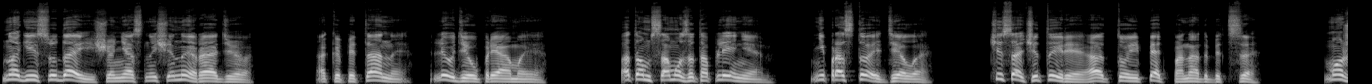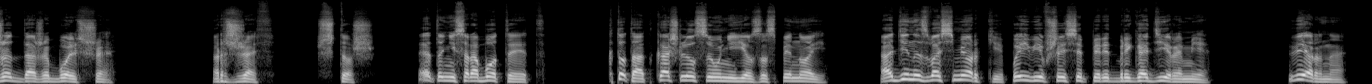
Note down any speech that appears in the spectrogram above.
Многие суда еще не оснащены радио, а капитаны — люди упрямые. Потом само затопление — непростое дело. Часа четыре, а то и пять понадобится. Может, даже больше. Ржавь. Что ж, это не сработает. Кто-то откашлялся у нее за спиной. Один из восьмерки, появившийся перед бригадирами. Верно.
